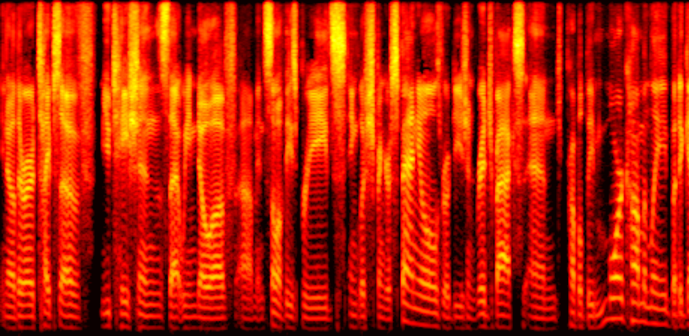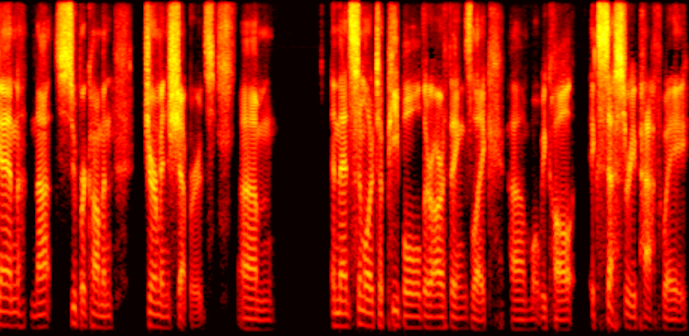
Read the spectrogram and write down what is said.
You know, there are types of mutations that we know of um, in some of these breeds, English Springer Spaniels, Rhodesian Ridgebacks, and probably more commonly, but again, not super common, German Shepherds. Um, and then similar to people, there are things like um, what we call accessory pathway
